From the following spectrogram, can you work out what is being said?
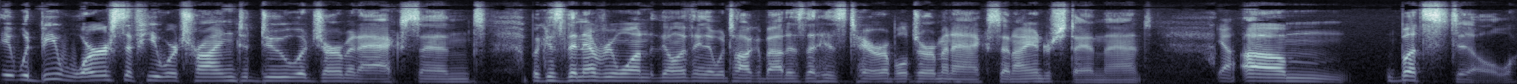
It would be worse if he were trying to do a German accent, because then everyone, the only thing they would talk about is that his terrible German accent. I understand that. Yeah. Um, but still,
